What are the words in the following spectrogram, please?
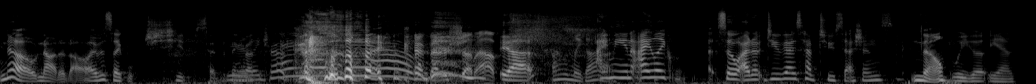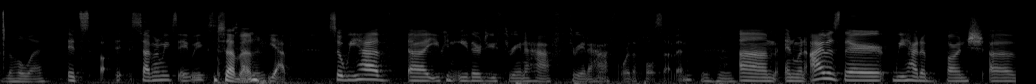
No, not at all. I was like, she said the thing You're about like, the trunk. I better shut up. yeah. Oh my god. I mean, I like. So I don't. Do you guys have two sessions? No, we go yeah the whole way. It's uh, seven weeks, eight weeks. seven. Yeah. So we have, uh, you can either do three and a half, three and a half, or the full 7 Um, and when I was there, we had a bunch of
